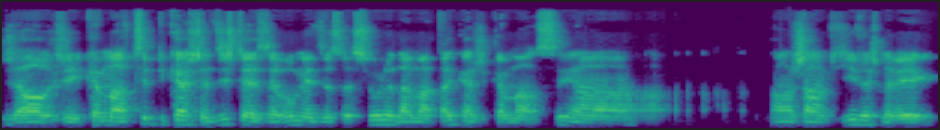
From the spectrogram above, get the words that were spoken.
genre, j'ai commencé, puis quand je te dis j'étais zéro médias sociaux, là, dans ma tête, quand j'ai commencé en, en janvier, là, je n'avais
